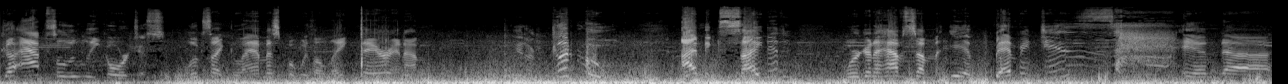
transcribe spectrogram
Go- absolutely gorgeous. Looks like Glamis, but with a lake there, and I'm in a good mood. I'm excited. We're gonna have some uh, beverages, and uh,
